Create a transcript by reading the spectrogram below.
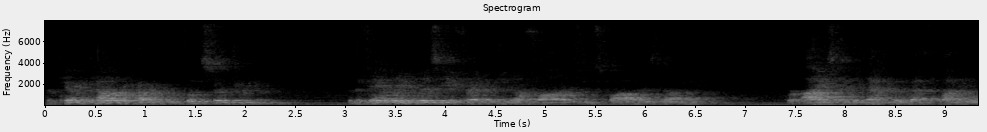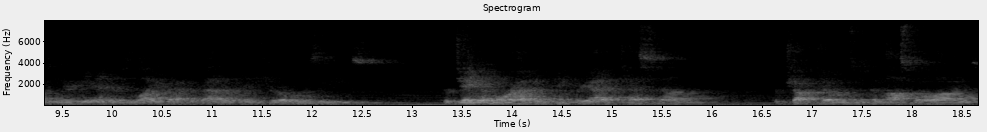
for Carrie Keller recovering from foot surgery, for the family of Lizzie, a friend of Janelle Fawners, whose father has died, for Isaac, the nephew of Beth Fleming, who's nearing the end of his life after battling an incurable disease, for Jacob Moore having a pancreatic test done, for Chuck Jones, who's been hospitalized,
